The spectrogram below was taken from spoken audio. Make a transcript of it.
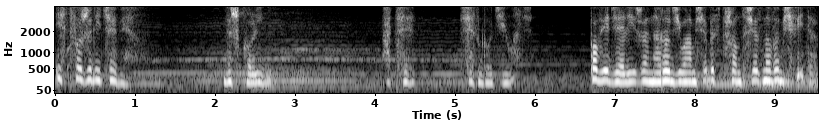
I stworzyli ciebie. Wyszkolili. A ty się zgodziłaś? Powiedzieli, że narodziłam się, by sprząc się z nowym świtem.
